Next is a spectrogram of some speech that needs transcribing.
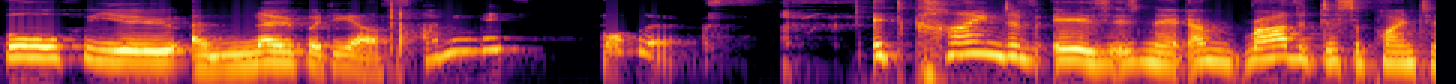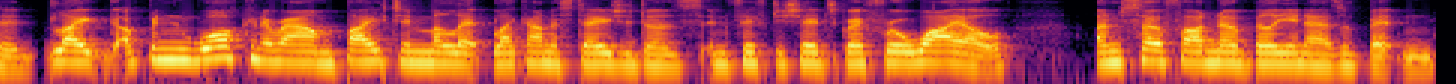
fall for you and nobody else. I mean, it's bollocks. It kind of is, isn't it? I'm rather disappointed. Like, I've been walking around biting my lip like Anastasia does in Fifty Shades of Grey for a while, and so far no billionaires have bitten.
